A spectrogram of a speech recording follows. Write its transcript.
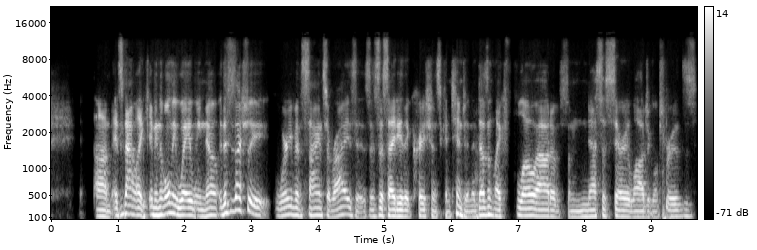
um, it's not like I mean the only way we know this is actually where even science arises is this idea that creation is contingent. It doesn't like flow out of some necessary logical truths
